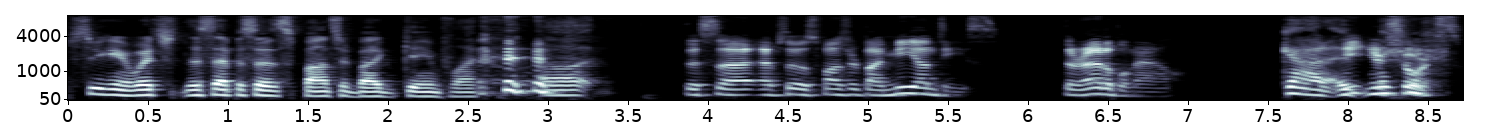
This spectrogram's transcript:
speaking of which, this episode is sponsored by GameFly. Uh, This uh, episode is sponsored by MeUndies. They're edible now. God, it Eat your shorts.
